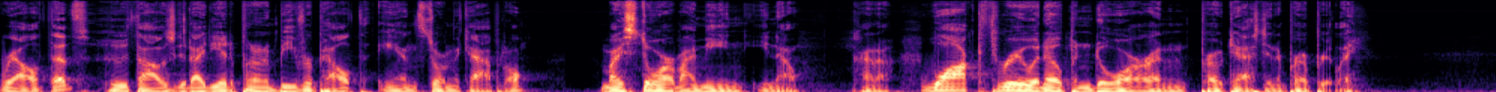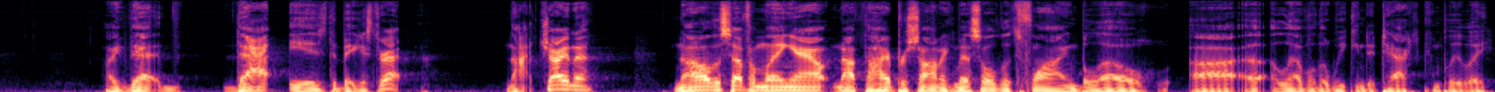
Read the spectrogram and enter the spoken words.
relatives who thought it was a good idea to put on a beaver pelt and storm the Capitol. By storm, I mean, you know, kind of walk through an open door and protest inappropriately. Like that, that is the biggest threat. Not China, not all the stuff I'm laying out, not the hypersonic missile that's flying below uh, a level that we can detect completely.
